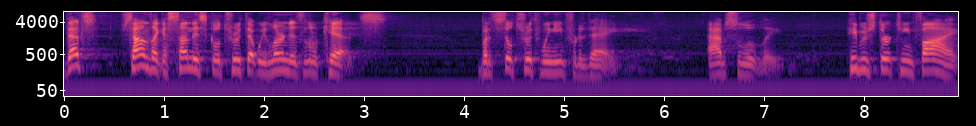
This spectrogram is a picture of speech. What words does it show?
That Sounds like a Sunday school truth that we learned as little kids, but it's still truth we need for today. Absolutely. Hebrews 13 5.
